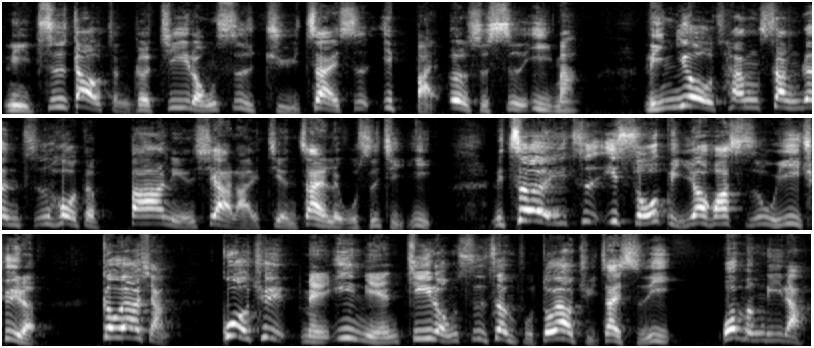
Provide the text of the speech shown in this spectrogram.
你知道整个基隆市举债是一百二十四亿吗？林佑昌上任之后的八年下来，减债了五十几亿。你这一次一手笔要花十五亿去了。各位要想，过去每一年基隆市政府都要举债十亿，我问你啦。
